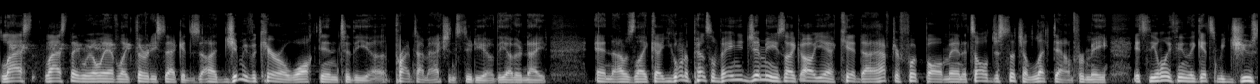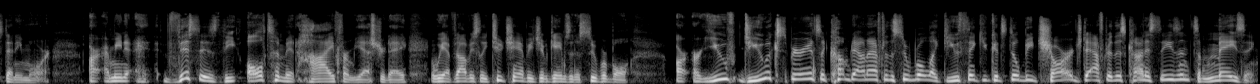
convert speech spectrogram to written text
Last last thing, we only have like 30 seconds. Uh, Jimmy Vaccaro walked into the uh, Primetime Action Studio the other night, and I was like, uh, You going to Pennsylvania, Jimmy? He's like, Oh, yeah, kid, uh, after football, man, it's all just such a letdown for me. It's the only thing that gets me juiced anymore. I mean, this is the ultimate high from yesterday. And we have obviously two championship games and a Super Bowl. Are, are you? Do you experience a come down after the Super Bowl? Like, do you think you could still be charged after this kind of season? It's amazing.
